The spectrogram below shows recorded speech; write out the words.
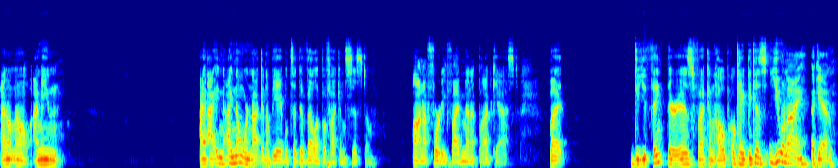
I don't know. I mean, I, I, I know we're not going to be able to develop a fucking system on a 45 minute podcast. But do you think there is fucking hope? Okay, because you and I, again,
